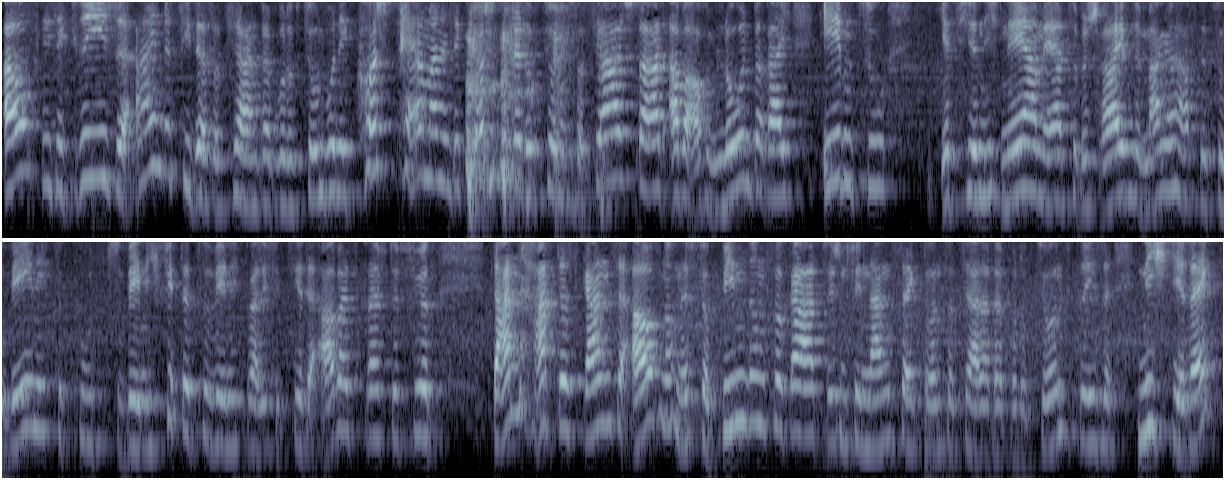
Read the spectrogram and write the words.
auch diese Krise einbezieht der sozialen Reproduktion, wo eine Kost, permanente Kostenreduktion im Sozialstaat, aber auch im Lohnbereich eben zu, jetzt hier nicht näher mehr zu beschreibende, mangelhafte, zu wenig, zu gut, zu wenig fitte, zu wenig qualifizierte Arbeitskräfte führt. Dann hat das Ganze auch noch eine Verbindung sogar zwischen Finanzsektor und sozialer Reproduktionskrise, nicht direkt,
